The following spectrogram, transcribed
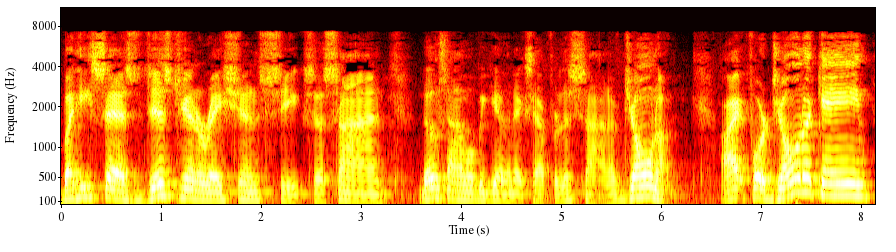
But he says, this generation seeks a sign. No sign will be given except for the sign of Jonah. Alright, for Jonah came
